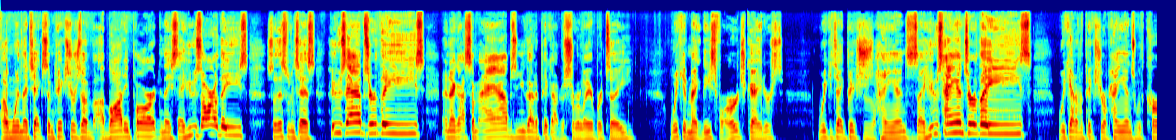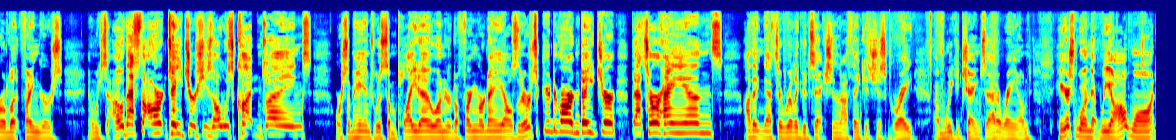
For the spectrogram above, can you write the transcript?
uh, when they take some pictures of a body part and they say, whose are these? So this one says, whose abs are these? And I got some abs and you got to pick out the celebrity. We can make these for educators. We could take pictures of hands and say, whose hands are these? We could have a picture of hands with curled up fingers. And we say, oh, that's the art teacher. She's always cutting things. Or some hands with some Play-Doh under the fingernails. There's a kindergarten teacher. That's her hands. I think that's a really good section. And I think it's just great. Um, we could change that around. Here's one that we all want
